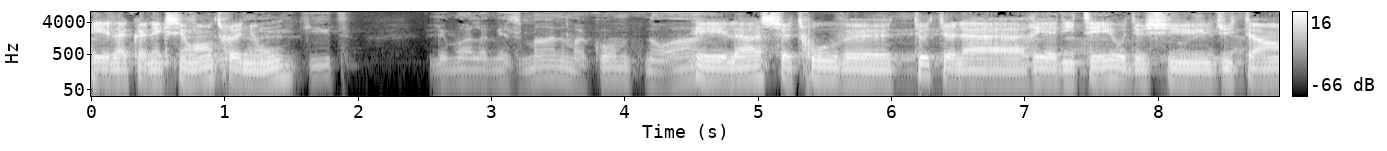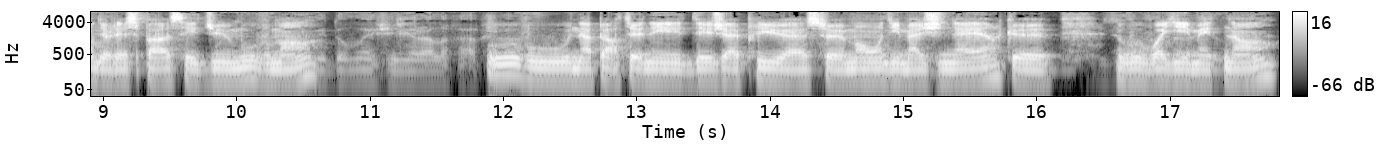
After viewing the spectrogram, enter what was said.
et la connexion entre nous. Et là se trouve toute la réalité au-dessus du temps, de l'espace et du mouvement, où vous n'appartenez déjà plus à ce monde imaginaire que vous voyez maintenant.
